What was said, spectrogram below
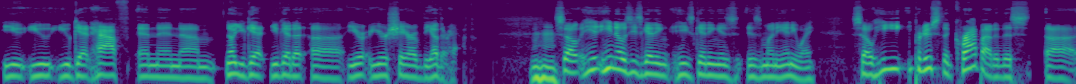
you you you get half, and then um, no, you get you get a uh, your your share of the other half. So he, he knows he's getting he's getting his, his money anyway. So he produced the crap out of this uh,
